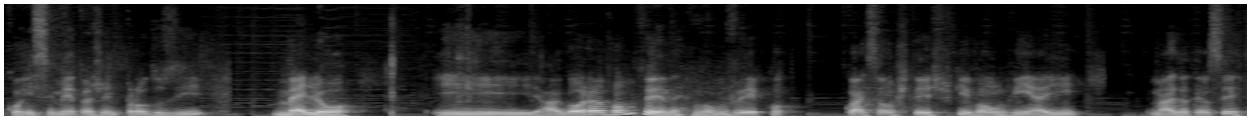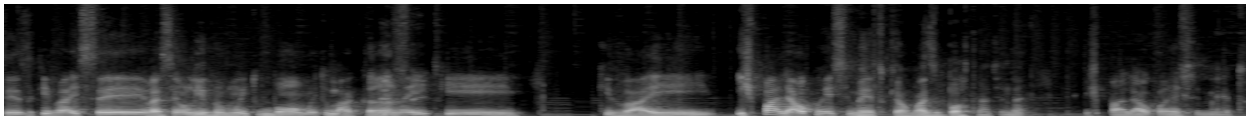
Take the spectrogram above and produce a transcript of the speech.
conhecimento a gente produzir, melhor. E agora vamos ver, né? Vamos ver quais são os textos que vão vir aí mas eu tenho certeza que vai ser, vai ser um livro muito bom, muito bacana Perfeito. e que, que vai espalhar o conhecimento, que é o mais importante, né? Espalhar o conhecimento.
